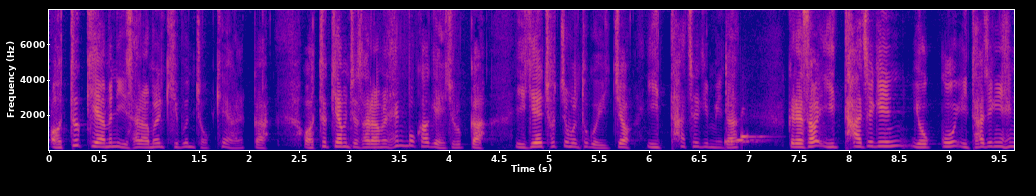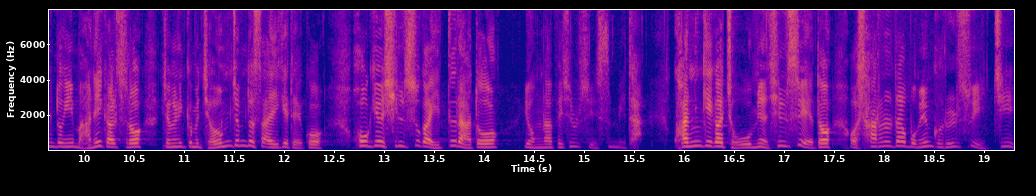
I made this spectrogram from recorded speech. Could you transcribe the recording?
어떻게 하면 이 사람을 기분 좋게 할까? 어떻게 하면 저 사람을 행복하게 해줄까? 이게 초점을 두고 있죠. 이타적입니다. 그래서 이타적인 욕구, 이타적인 행동이 많이 갈수록 정리금은 점점 더 쌓이게 되고 혹여 실수가 있더라도 용납해 줄 수 있습니다. 관계가 좋으면 실수해도 어, 살다 보면 그럴 수 있지.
